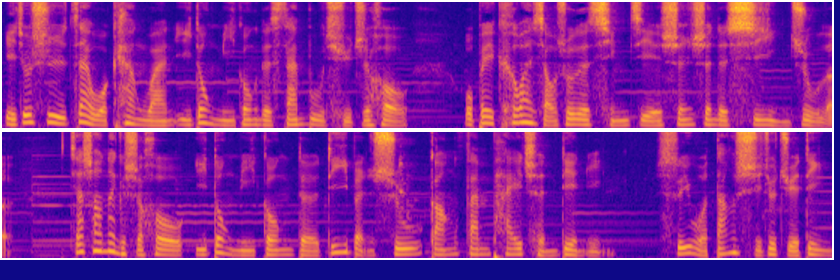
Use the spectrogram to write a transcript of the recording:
也就是在我看完《移动迷宫》的三部曲之后，我被科幻小说的情节深深的吸引住了。加上那个时候《移动迷宫》的第一本书刚翻拍成电影，所以我当时就决定，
